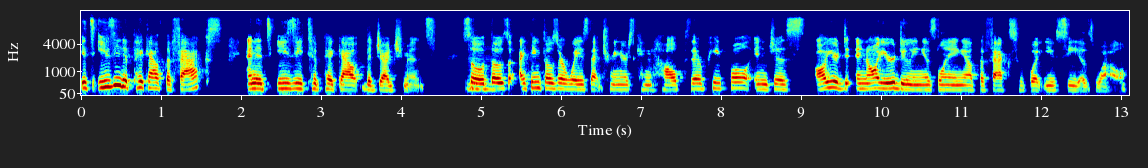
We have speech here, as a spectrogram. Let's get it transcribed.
It's easy to pick out the facts and it's easy to pick out the judgments. So mm-hmm. those, I think those are ways that trainers can help their people in just all you're, and all you're doing is laying out the facts of what you see as well.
